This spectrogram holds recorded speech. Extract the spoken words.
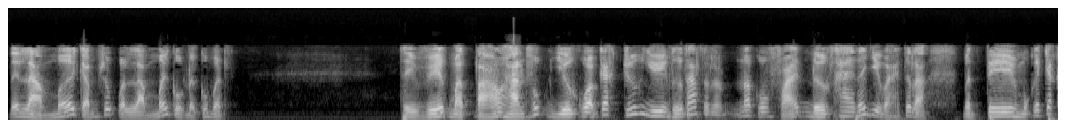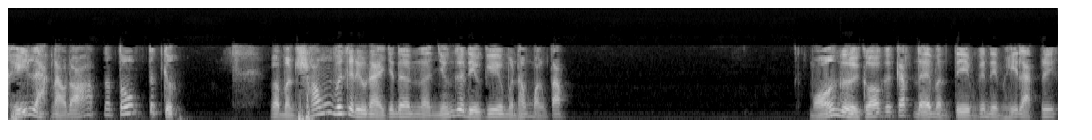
để làm mới cảm xúc và làm mới cuộc đời của mình. Thì việc mà tạo hạnh phúc vượt qua các chướng duyên thử thách đó, nó cũng phải được thay thế như vậy. Tức là mình tìm một cái chất hỷ lạc nào đó nó tốt tích cực. Và mình sống với cái điều này cho nên là những cái điều kia mình không bận tâm. Mỗi người có cái cách để mình tìm cái niềm hỷ lạc riêng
